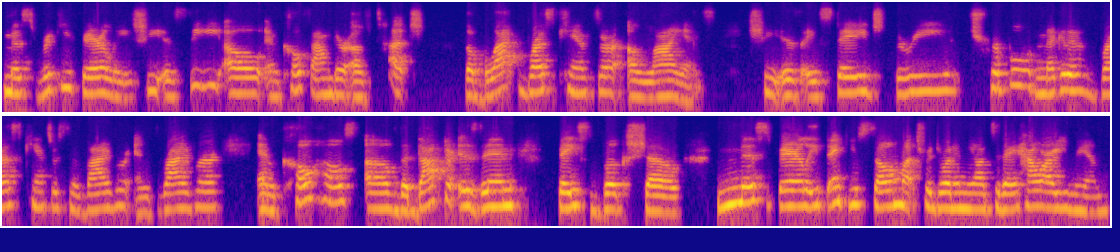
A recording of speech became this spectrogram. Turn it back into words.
Miss Ricki Fairley. She is CEO and co founder of Touch, the Black Breast Cancer Alliance. She is a stage three triple negative breast cancer survivor and thriver and co host of the Doctor Is In Facebook show. Miss Fairley, thank you so much for joining me on today. How are you, ma'am?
